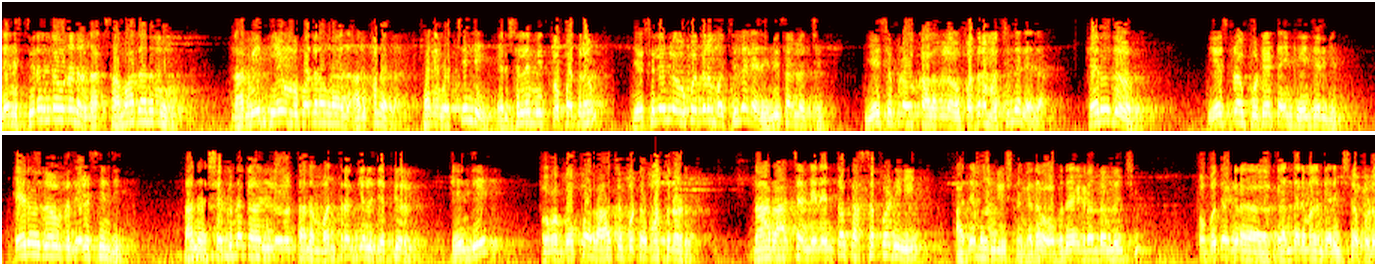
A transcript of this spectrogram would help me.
నేను స్థిరంగా ఉన్నాను. నాకు సమాధానము నా మీద ఏం ఉపద్రవం రాదు అనుకున్నారు. కానీ వచ్చింది. ఎరుసలేం మీద ఉపద్రవం. ఎరుసలేంలో ఉపద్రవం వచ్చిందా లేదా? ఎన్నిసార్లు వచ్చింది? ఏసుప్రభు కాలంలో ఉపద్రవం వచ్చిందా లేదా? ఏ రోజు ఏసుప్రభు పుట్టే టైంకి ఏం జరిగింది? ఏ రోజు తెలిసింది. తన శకునగాళ్ళు తన మంత్రజ్ఞులు చెప్పారు. ఏంది? ఒక గొప్ప రాజు పుట్టబోతున్నాడు. నా రాజ్యాన్ని నేను ఎంతో కష్టపడి అదే మనం చూసినాం కదా ఉపదయ గ్రంథం నుంచి ఉపదయ గ్రంథాన్ని మనం ధ్యానించినప్పుడు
